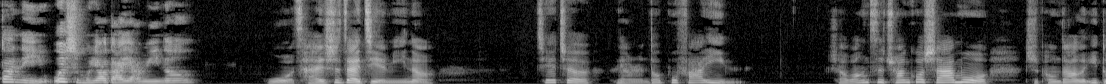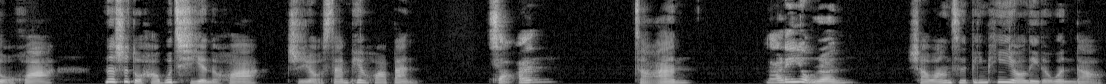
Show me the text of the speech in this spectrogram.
但你为什么要打哑谜呢？我才是在解谜呢。接着，两人都不发一语。小王子穿过沙漠，只碰到了一朵花，那是朵毫不起眼的花，只有三片花瓣。早安，早安。哪里有人？小王子彬彬有礼的问道。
